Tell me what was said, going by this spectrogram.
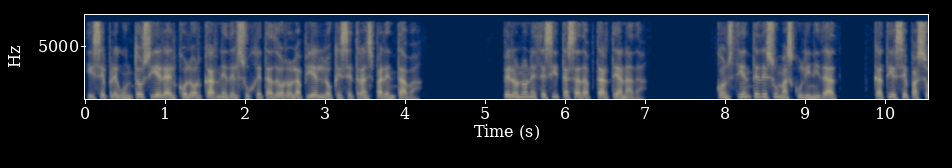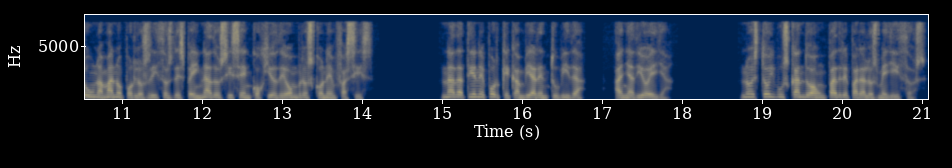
y se preguntó si era el color carne del sujetador o la piel lo que se transparentaba. Pero no necesitas adaptarte a nada. Consciente de su masculinidad, Katie se pasó una mano por los rizos despeinados y se encogió de hombros con énfasis. Nada tiene por qué cambiar en tu vida, añadió ella. No estoy buscando a un padre para los mellizos.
